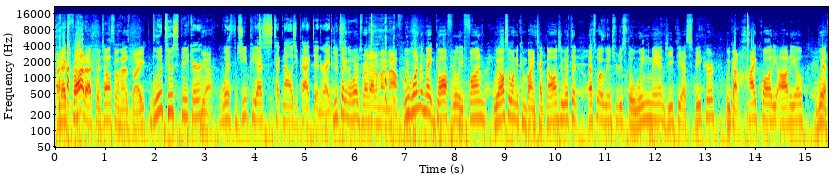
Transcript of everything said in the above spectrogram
our next product, which also has bite. Bluetooth speaker yeah. with GPS technology packed in, right? You're taking the words right out of my mouth. We wanted to make golf really fun. We also wanted to combine technology with it. That's why we introduced the Wingman GPS speaker. We've got high quality audio with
